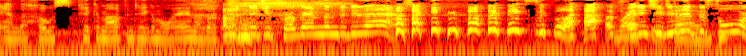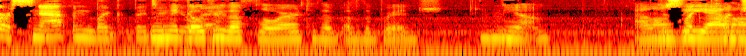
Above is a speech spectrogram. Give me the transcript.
and the hosts pick him up and take him away. And I was like, when did you program them to do that? I know it makes me laugh. Why didn't you do every that before? Snap and like they take And they you go away. through the floor to the of the bridge. Yeah. Allons-y, just, like, punch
